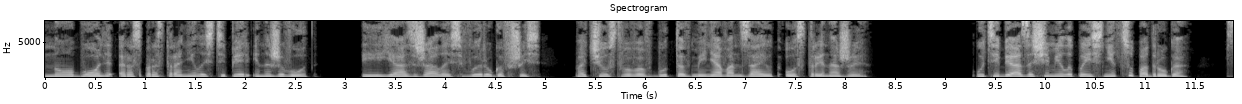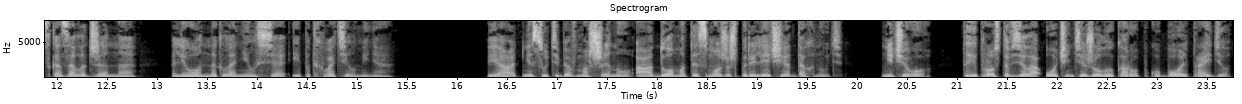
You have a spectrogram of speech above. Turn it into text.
но боль распространилась теперь и на живот, и я сжалась, выругавшись, почувствовав, будто в меня вонзают острые ножи. «У тебя защемило поясницу, подруга», — сказала Дженна. Леон наклонился и подхватил меня. «Я отнесу тебя в машину, а дома ты сможешь прилечь и отдохнуть. Ничего, ты просто взяла очень тяжелую коробку, боль пройдет».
